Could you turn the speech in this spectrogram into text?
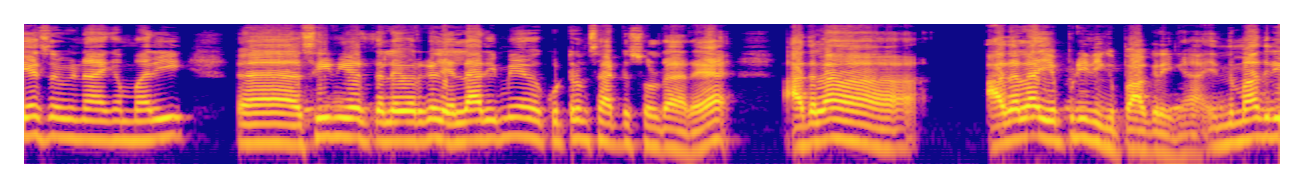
கேசவ விநாயகம் மாதிரி சீனியர் தலைவர்கள் எல்லாரையுமே குற்றம் சாட்டு சொல்றாரு. அதெல்லாம் அதெல்லாம் எப்படி நீங்க பாக்குறீங்க? இந்த மாதிரி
